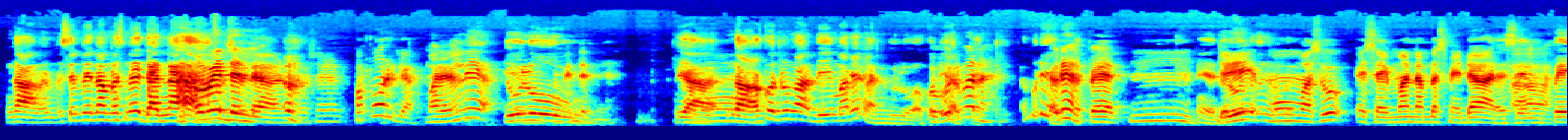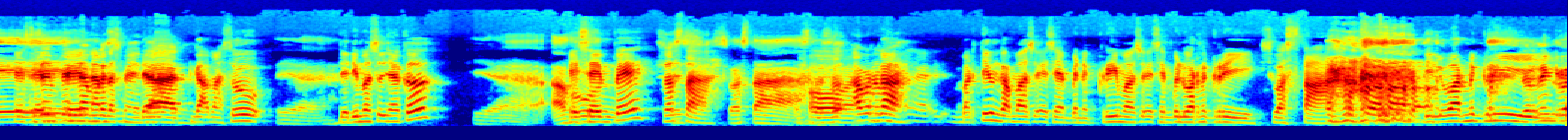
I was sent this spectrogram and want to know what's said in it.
Enggak, SMP 16 Medan nah. oh Medan ya Medan favorit ya Marelan nih Dulu. Medan ya Ya, Oh. enggak, aku dulu enggak di Marelan dulu. Aku Oh, di mana? Aku di Oh, dia. Alpet hmm. Iya, jadi dulu- mau masuk SMA 16 Medan SMP. SMP 16 Medan nggak masuk Iya. jadi masuknya ke Iya, aku SMP swasta swasta. Oh, Apa enggak, berarti enggak masuk SMP negeri, masuk SMP luar negeri, swasta. di luar negeri. Luar negeri.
